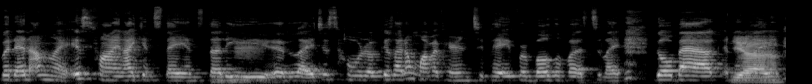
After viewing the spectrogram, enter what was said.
but then i'm like it's fine i can stay and study Mhm. and like just hold up because i don't want my parents to pay for both of us to like go back and Yeah. like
